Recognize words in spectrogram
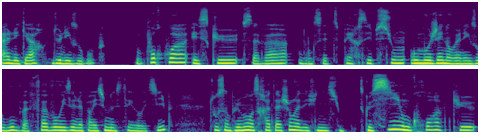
à l'égard de l'exogroupe. Donc pourquoi est-ce que ça va, donc cette perception homogène envers l'exogroupe va favoriser l'apparition de stéréotypes? Tout simplement en se rattachant à la définition. Parce que si on croit que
